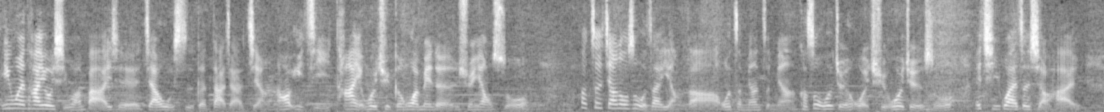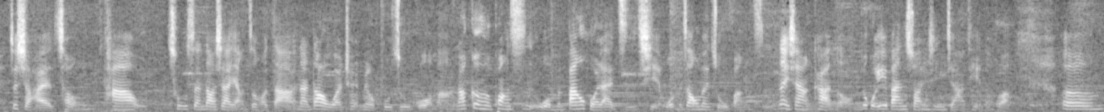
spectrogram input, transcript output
因为他又喜欢把一些家务事跟大家讲，然后以及他也会去跟外面的人炫耀说。啊，这家都是我在养的，啊，我怎么样怎么样？可是我会觉得很委屈，我会觉得说，哎，奇怪，这小孩，这小孩从他出生到现在养这么大，难道我完全没有付出过吗？那更何况是我们搬回来之前，我们在外面租房子，那你想想看哦，如果一般双薪家庭的话，嗯。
